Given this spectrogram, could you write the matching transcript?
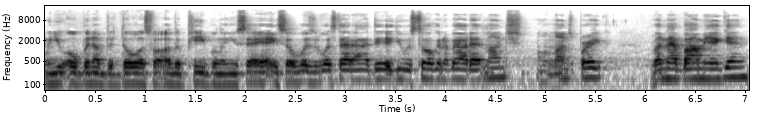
when you open up the doors for other people and you say, "Hey, so what's what's that idea you was talking about at lunch on lunch break? Run that by me again."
